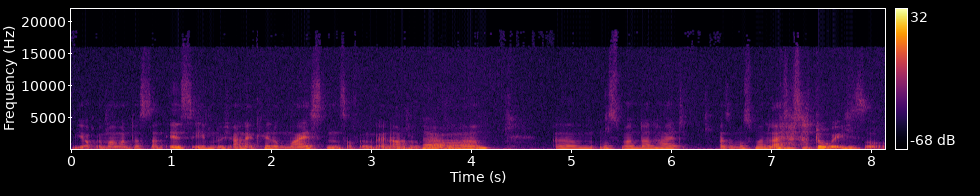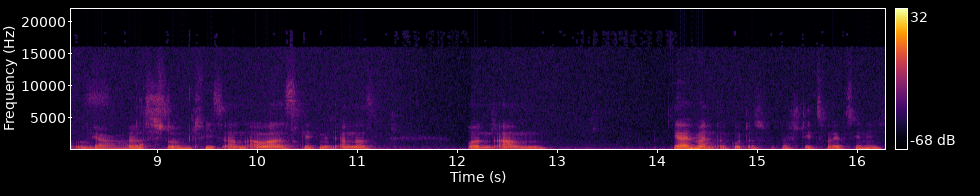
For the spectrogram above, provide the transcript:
wie auch immer man das dann ist, eben durch Anerkennung meistens auf irgendeine Art und Weise, Ja. ne, ähm, muss man dann halt, also muss man leider da durch. So. Es Ja, hört das sich so stimmt. fies an, aber es geht nicht anders. Und ähm, ja, ich meine, gut, das, das steht zwar jetzt hier nicht,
